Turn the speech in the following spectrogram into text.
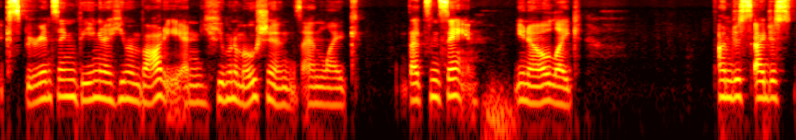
experiencing being in a human body and human emotions and like that's insane you know like i'm just i just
